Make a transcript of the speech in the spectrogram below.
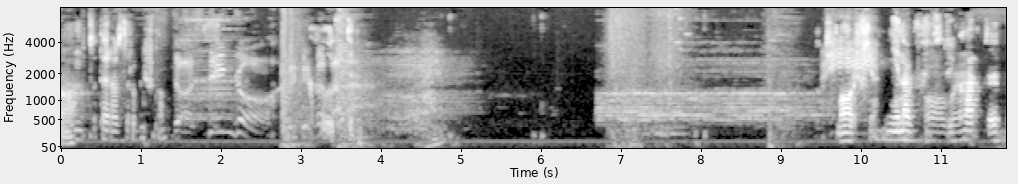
O, No co teraz zrobisz, no? Kurde. Morfia. Nienawidzę tej karty.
